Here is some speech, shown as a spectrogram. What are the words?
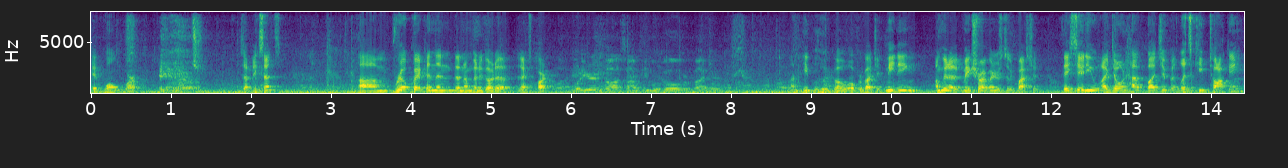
It won't work. Does that make sense? Um, real quick, and then, then I'm going to go to the next part. What are your thoughts on people go over budget? On people who go over budget, meaning, I'm going to make sure I've understood the question. They say to you, I don't have budget, but let's keep talking.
